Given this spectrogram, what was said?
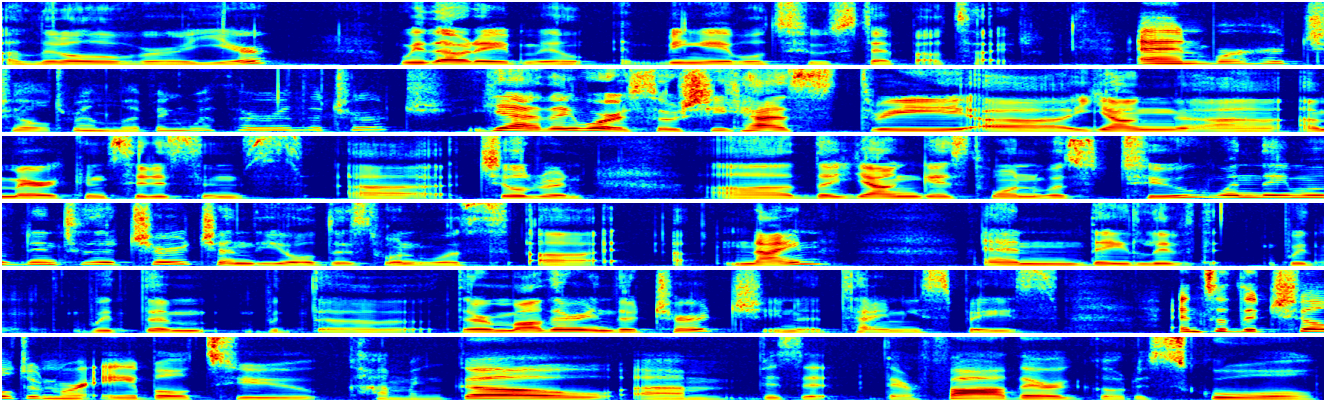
a little over a year without able, being able to step outside. And were her children living with her in the church? Yeah, they were. So she has three uh, young uh, American citizens uh, children. Uh, the youngest one was two when they moved into the church, and the oldest one was uh, nine. And they lived with with them with the, their mother in the church in a tiny space. And so the children were able to come and go, um, visit their father, go to school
